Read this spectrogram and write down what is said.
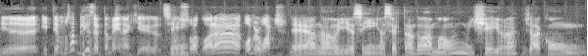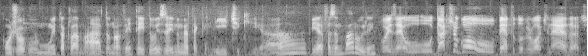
e, e temos a Blizzard também, né, que Sim. lançou agora Overwatch. É, não, e assim, acertando a mão em cheio, né? Já com, com jogo muito aclamado, 92 aí no Metacritic, ah, vieram fazendo barulho, hein? Pois é, o, o Dart jogou o beta do Overwatch, né, Dart?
